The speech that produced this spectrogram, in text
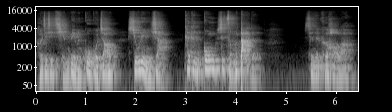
和这些前辈们过过招，修炼一下，看看功是怎么打的。现在可好了，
